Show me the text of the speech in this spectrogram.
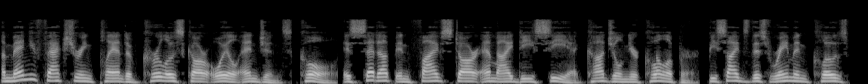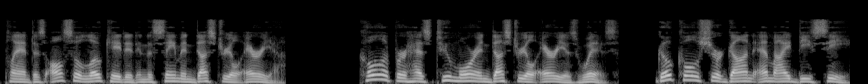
A manufacturing plant of Kirloskar oil engines coal is set up in five-star MIDC at Kagal near Kolhapur. Besides this Raymond clothes plant is also located in the same industrial area. Kolhapur has two more industrial areas viz. Gokul Shirgaon MIDC,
